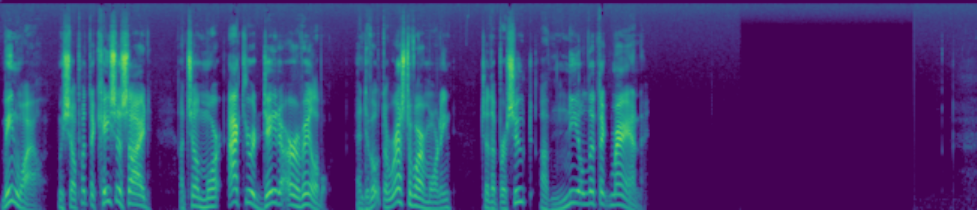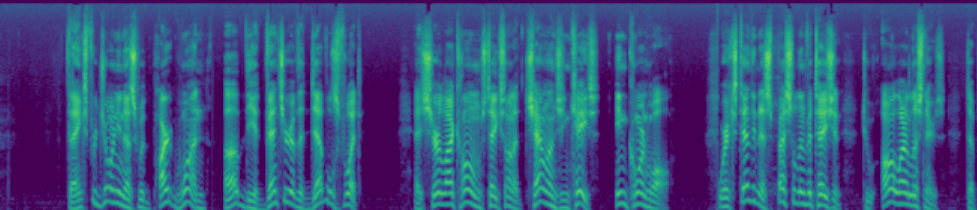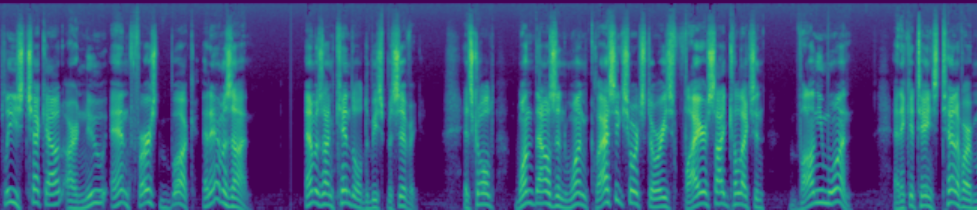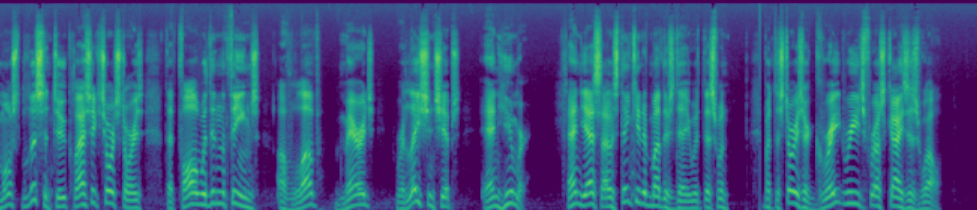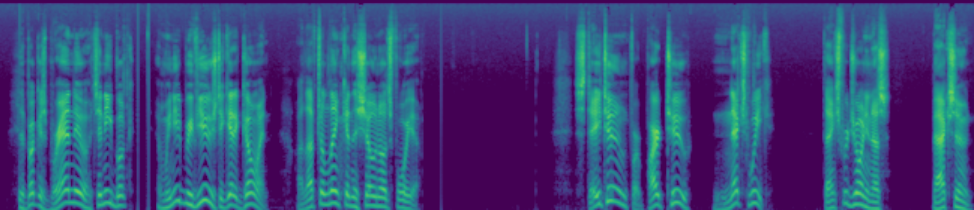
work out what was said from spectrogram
Meanwhile, we shall put the case aside until more accurate data are available and devote the rest of our morning to the pursuit of Neolithic man. Thanks for joining us with part one of The Adventure of the Devil's Foot as Sherlock Holmes takes on a challenging case in Cornwall. We're extending a special invitation to all our listeners to please check out our new and first book at Amazon. Amazon Kindle, to be specific. It's called 1001 Classic Short Stories Fireside Collection, Volume 1, and it contains 10 of our most listened to classic short stories that fall within the themes of love, marriage, relationships, and humor. And yes, I was thinking of Mother's Day with this one, but the stories are great reads for us guys as well. The book is brand new, it's an ebook, and we need reviews to get it going. I left a link in the show notes for you. Stay tuned for part two next week. Thanks for joining us. Back soon.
